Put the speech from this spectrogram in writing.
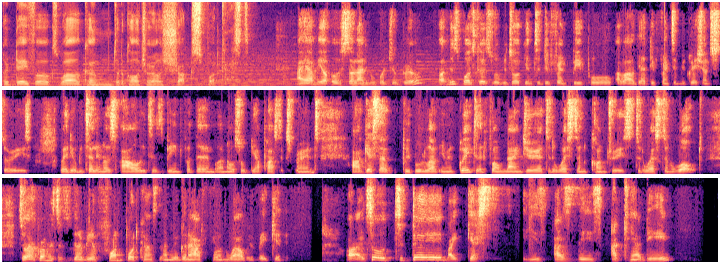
Good day, folks. Welcome to the Cultural Shocks podcast. I am your host, Oladipo Jibril. On this podcast, we'll be talking to different people about their different immigration stories, where they'll be telling us how it has been for them and also their past experience. Our guests are people who have immigrated from Nigeria to the Western countries, to the Western world. So I promise this is going to be a fun podcast and we're going to have fun while we're making it. All right, so today my guest is Azeez Akinade.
